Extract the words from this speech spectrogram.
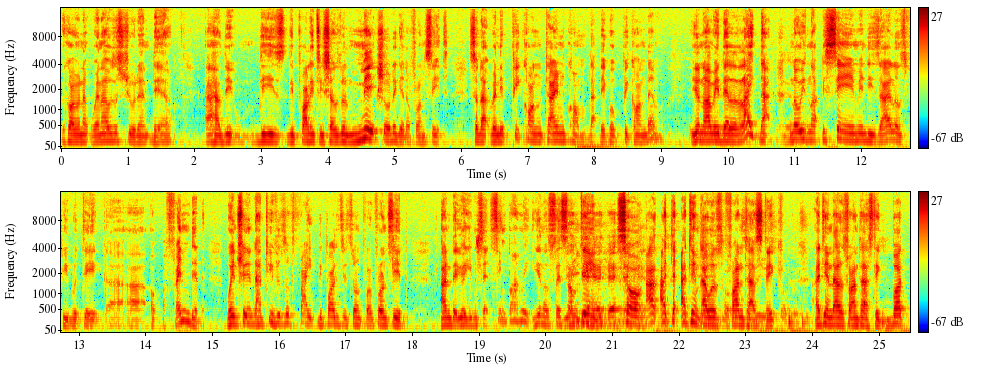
Because when I, when I was a student there, uh, the, these, the politicians will make sure they get a front seat so that when the pick on time come, that they go pick on them. You know what I mean? They like that. Yeah. No, it's not the same in these islands. People take uh, uh, offended. When Trinidad people just fight the politicians for front seat. And they even said, sing for me, you know, say something. so I, I, th I think that was fantastic. I think that was fantastic. But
